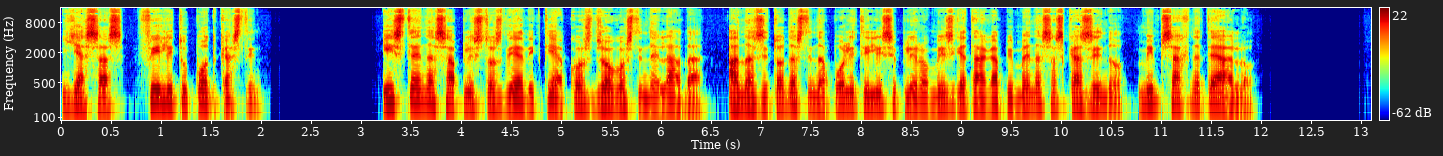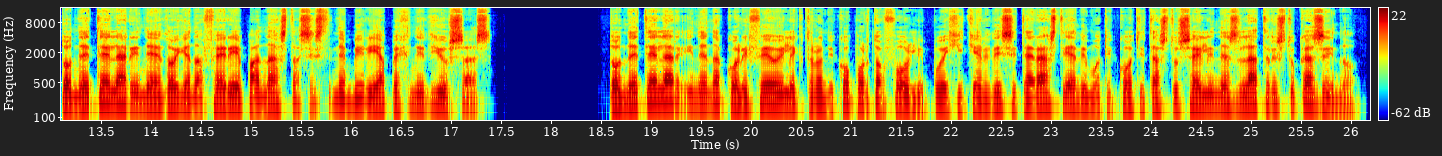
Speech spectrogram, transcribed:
Γεια σας, φίλοι του podcasting. Είστε ένας άπλιστος διαδικτυακός τζόγος στην Ελλάδα, αναζητώντας την απόλυτη λύση πληρωμής για τα αγαπημένα σας καζίνο, μην ψάχνετε άλλο. Το NetEllar είναι εδώ για να φέρει επανάσταση στην εμπειρία παιχνιδιού σας. Το NetEllar είναι ένα κορυφαίο ηλεκτρονικό πορτοφόλι που έχει κερδίσει τεράστια δημοτικότητα στους Έλληνες λάτρεις του καζίνο.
